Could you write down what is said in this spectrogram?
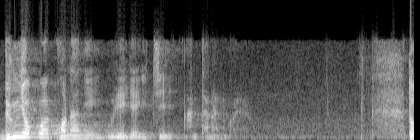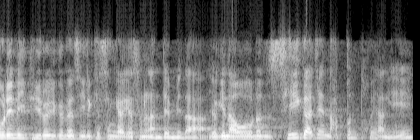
능력과 권한이 우리에게 있지 않다는 거예요. 또 우리는 이 비유를 읽으면서 이렇게 생각해서는 안 됩니다. 여기 나오는 세 가지의 나쁜 토양이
